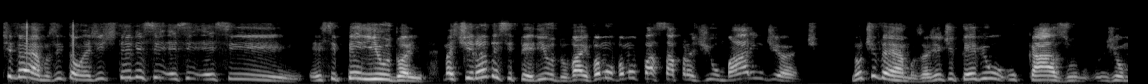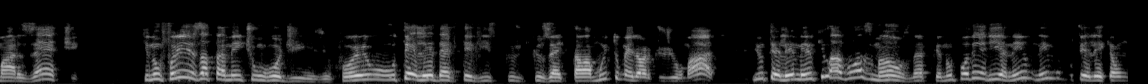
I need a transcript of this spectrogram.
Tivemos, então, a gente teve esse, esse, esse, esse período aí. Mas tirando esse período, vai, vamos, vamos passar para Gilmar em diante. Não tivemos. A gente teve o, o caso Gilmar Zete, que não foi exatamente um rodízio. Foi o, o Tele deve ter visto que, que o Zete estava muito melhor que o Gilmar, e o Tele meio que lavou as mãos, né? Porque não poderia, nem, nem o Tele, que é um,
